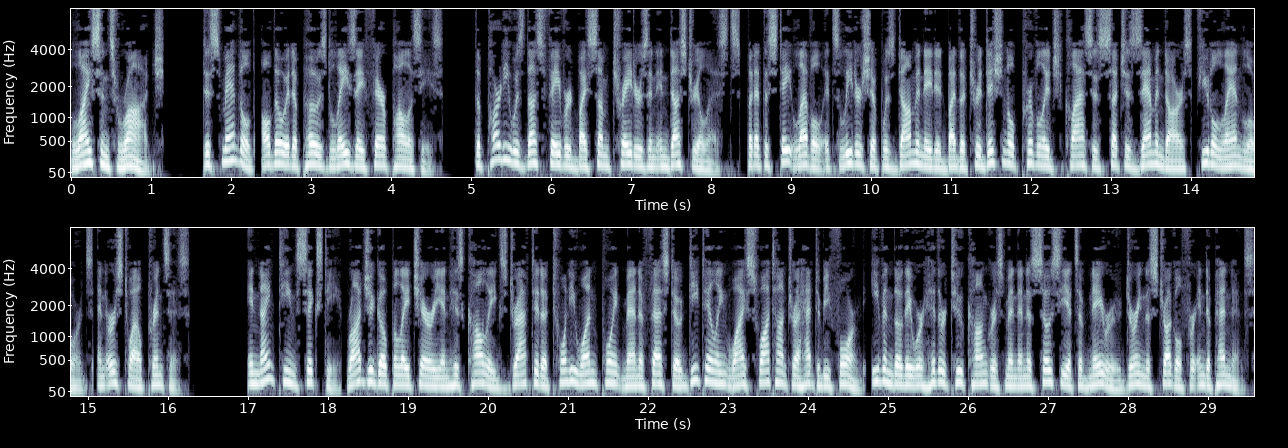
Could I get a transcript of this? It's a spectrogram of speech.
«license Raj» dismantled, although it opposed laissez-faire policies. The party was thus favored by some traders and industrialists, but at the state level its leadership was dominated by the traditional privileged classes such as zamindars feudal landlords and erstwhile princes. In 1960, Rajagopalachari and his colleagues drafted a 21-point manifesto detailing why Swatantra had to be formed, even though they were hitherto congressmen and associates of Nehru during the struggle for independence.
